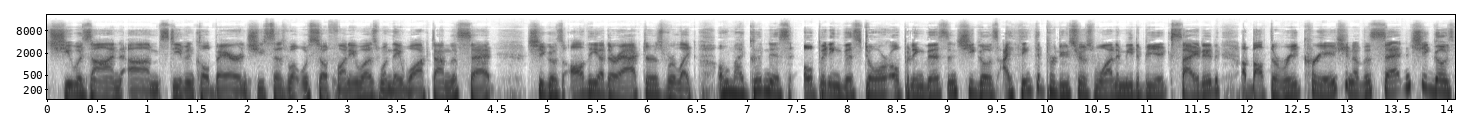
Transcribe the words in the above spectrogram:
She was on um, Stephen Colbert, and she says what was so funny was when they walked on the set. She goes, all the other actors were like, "Oh my goodness, opening this door, opening this," and she goes, "I think the producers wanted me to be excited about the recreation of the set." And she goes,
